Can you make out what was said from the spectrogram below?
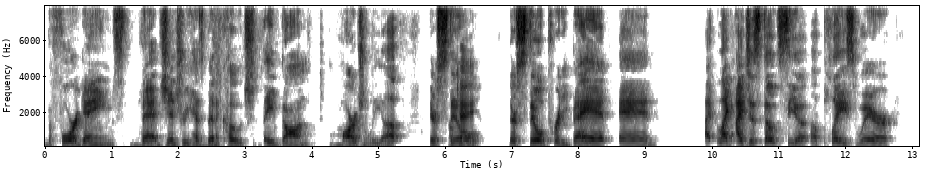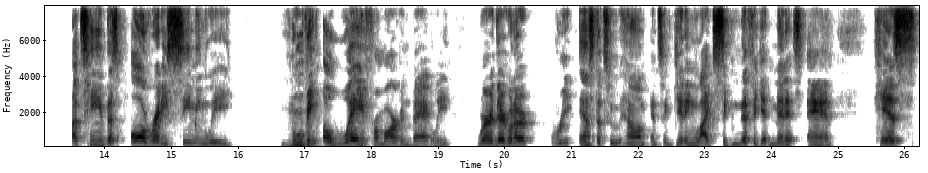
the four games that Gentry has been a coach, they've gone marginally up. They're still okay. they're still pretty bad, and I like I just don't see a, a place where a team that's already seemingly moving away from Marvin Bagley, where they're going to reinstitute him into getting like significant minutes and his,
